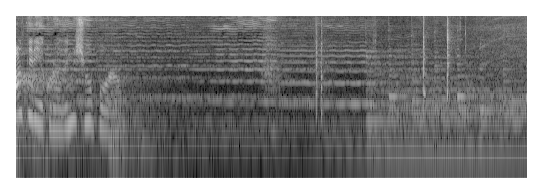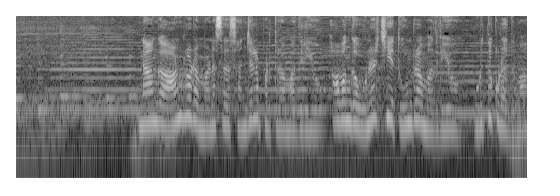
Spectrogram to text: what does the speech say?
கால் தெரியக்கூடாதுன்னு ஷூ போடுறோம். நாங்க ஆண்களோட மனசை சஞ்சலப்படுத்துற மாதிரியோ அவங்க உணர்ச்சியை தூண்டுற மாதிரியோ உடுத்தக்கூடாதுமா?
